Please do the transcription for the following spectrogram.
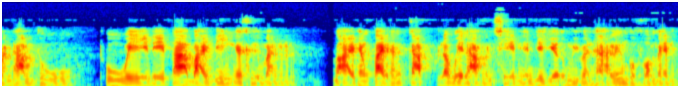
มันทำ two two way data binding ก็คือมันบายทั้งไปทั้งกลับ แล้วเวลามันเชนกันเยอะๆ มีปัญหาเรื่อง performance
